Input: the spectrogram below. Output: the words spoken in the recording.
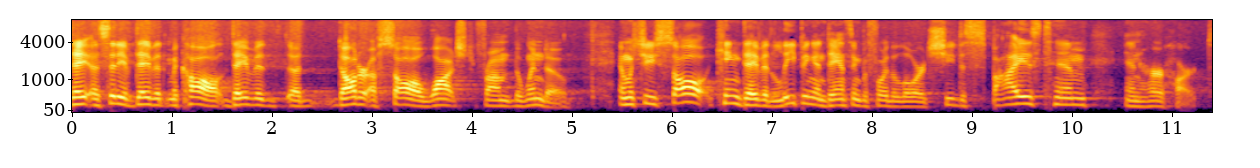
a city of David, Michal, David, uh, daughter of Saul, watched from the window. And when she saw King David leaping and dancing before the Lord, she despised him in her heart.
